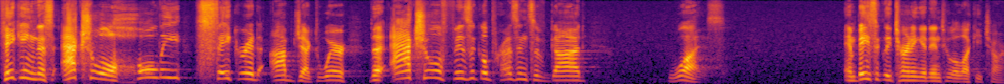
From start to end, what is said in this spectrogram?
taking this actual holy, sacred object where the actual physical presence of God was, and basically turning it into a lucky charm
